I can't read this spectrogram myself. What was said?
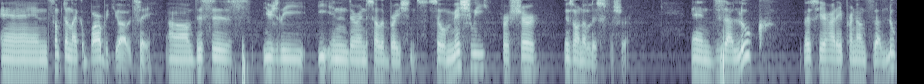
and something like a barbecue, I would say. Um, this is usually eaten during the celebrations. So méchoui for sure is on the list for sure. And Zaluk, let's hear how they pronounce Zaluk.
